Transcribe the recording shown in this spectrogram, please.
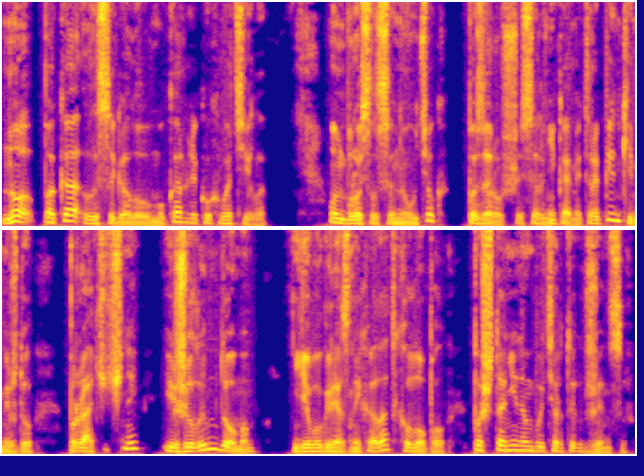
Но пока лысоголовому карлику хватило. Он бросился на утек по заросшей сорняками тропинке между прачечной и жилым домом. Его грязный халат хлопал по штанинам вытертых джинсов.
